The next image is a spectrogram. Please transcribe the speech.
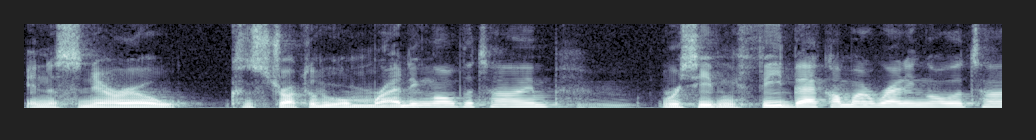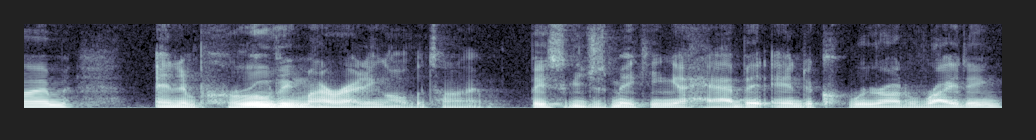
in a scenario constructively I'm writing all the time, mm-hmm. receiving feedback on my writing all the time, and improving my writing all the time. Basically, just making a habit and a career out of writing.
